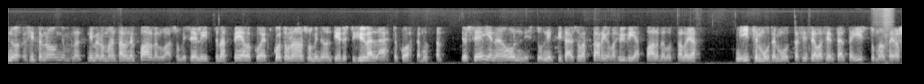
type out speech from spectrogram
No sitten on ongelmana nimenomaan tällainen palveluasumiseen liittyvä pelko, että kotona asuminen on tietysti hyvä lähtökohta, mutta jos se ei enää onnistu, niin pitäisi olla tarjolla hyviä palvelutaloja, niin itse muuten muuttaisin sellaisen tältä istumalta, jos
